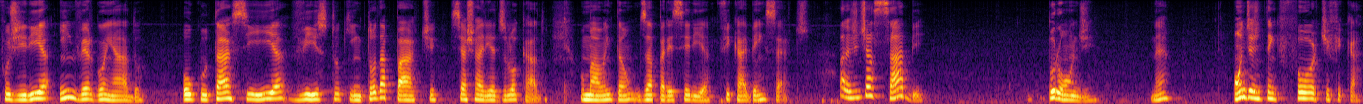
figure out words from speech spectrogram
fugiria envergonhado, ocultar-se-ia, visto que em toda parte se acharia deslocado. O mal então desapareceria, ficai bem certos. Olha, a gente já sabe por onde, né? Onde a gente tem que fortificar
